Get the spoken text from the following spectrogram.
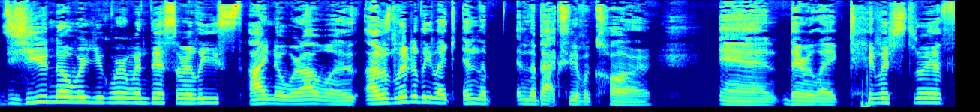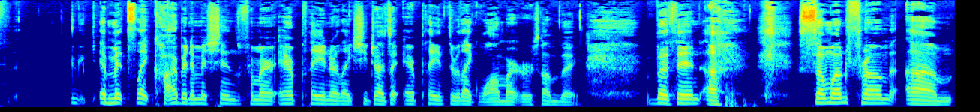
Do you know where you were when this released? I know where I was. I was literally like in the in the backseat of a car, and they were like Taylor Swift emits like carbon emissions from her airplane, or like she drives an airplane through like Walmart or something. But then uh someone from um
